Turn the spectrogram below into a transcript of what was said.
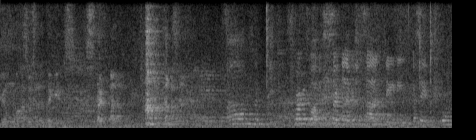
yung mga susunod na games start pa lang lakas na? Um, for ko, nag-start talaga siya sa training. Kasi kung,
